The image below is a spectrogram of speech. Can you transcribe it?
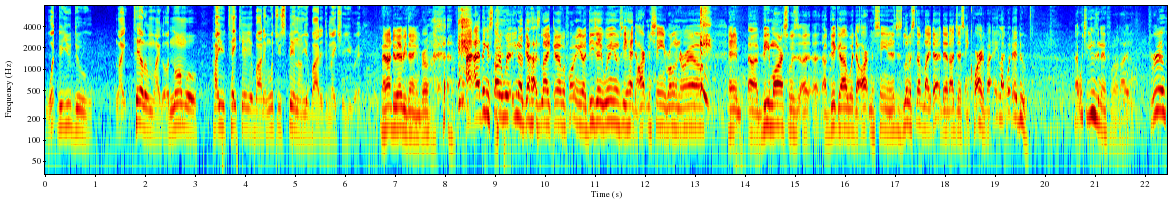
what do you do? Like, tell them like a normal how you take care of your body and what you spend on your body to make sure you're ready. Man, I do everything, bro. I, I, think it started with you know guys like uh, before you know DJ Williams. He had the ARP machine rolling around. And uh, B. Marsh was a, a, big guy with the ARP machine, and it's just little stuff like that that I just inquired about. Hey, like, what they do? Like, what you using it for? Like, for real?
